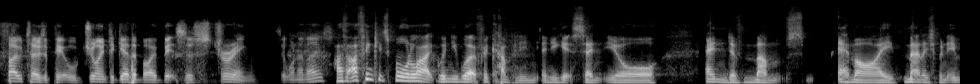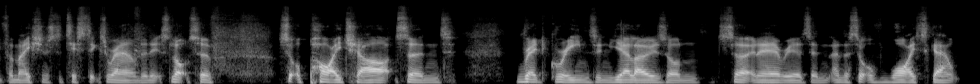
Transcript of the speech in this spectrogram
photos of people joined together by bits of string. Is it one of those? I, I think it's more like when you work for a company and you get sent your end of months MI management information statistics round, and it's lots of sort of pie charts and red, greens, and yellows on certain areas, and, and the sort of Wyscout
